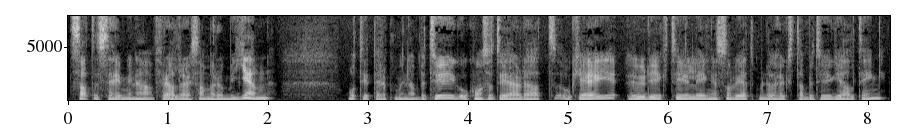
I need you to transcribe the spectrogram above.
satte sig mina föräldrar i samma rum igen och tittade på mina betyg och konstaterade att okej, hur det gick till är ingen som vet, men du har högsta betyg i allting.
